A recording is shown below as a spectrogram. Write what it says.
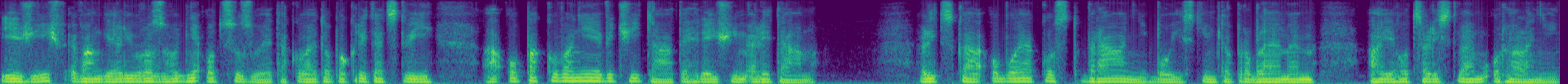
Ježíš v Evangeliu rozhodně odsuzuje takovéto pokrytectví a opakovaně je vyčítá tehdejším elitám. Lidská obojakost brání boji s tímto problémem a jeho celistvému odhalení.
